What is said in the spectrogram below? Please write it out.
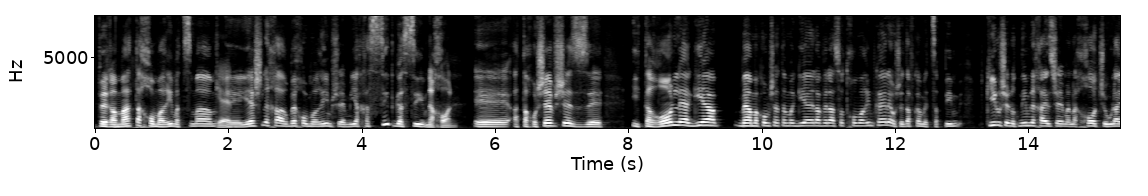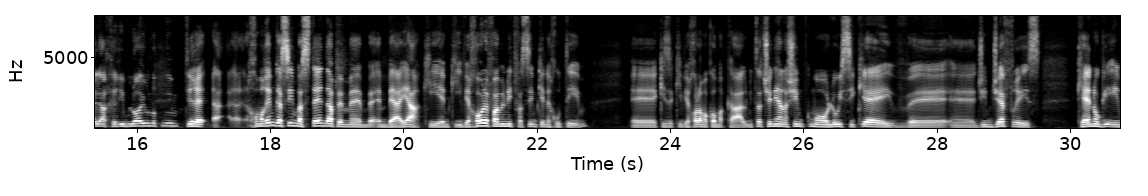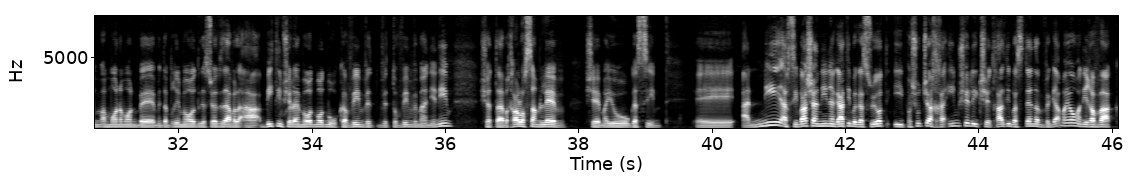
ברמת החומרים עצמם, כן. אה, יש לך הרבה חומרים שהם יחסית גסים. נכון. אה, אתה חושב שזה יתרון להגיע מהמקום שאתה מגיע אליו ולעשות חומרים כאלה, או שדווקא מצפים, כאילו שנותנים לך איזה שהם הנחות שאולי לאחרים לא היו נותנים? תראה, חומרים גסים בסטנדאפ הם, אה, הם בעיה, כי הם כביכול לפעמים נתפסים כנחותים, אה, כי זה כביכול המקום הקל. מצד שני, אנשים כמו לואי סי קיי וג'ים ג'פריס, כן נוגעים המון המון, מדברים מאוד גסויות וזה, אבל ה bits שלהם מאוד מאוד מורכבים וטובים ומעניינים, שאתה בכלל לא שם לב שהם היו גסים. אה, אני, הסיבה שאני נגעתי בגסויות היא פשוט שהחיים שלי, כשהתחלתי בסטנדאפ, וגם היום אני רווק.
